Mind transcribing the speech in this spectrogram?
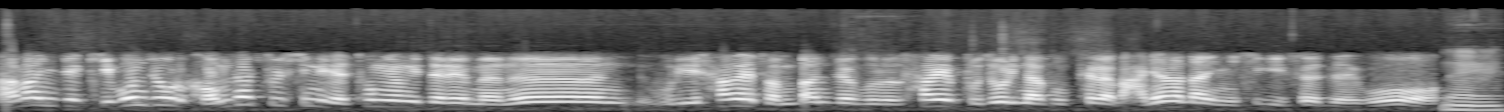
다만 이제 기본적으로 검사 출신이 대통령이 되려면은 우리 사회 전반적으로 사회 부조리나 부패가 만연하다는 인식이 있어야 되고 네.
